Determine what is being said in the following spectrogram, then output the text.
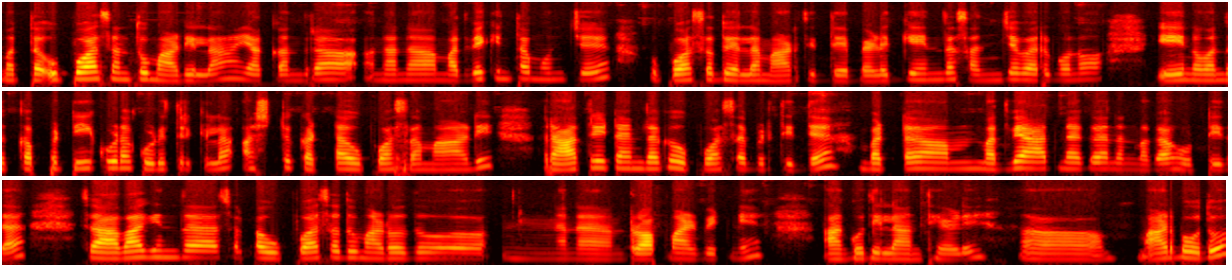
ಮತ್ತು ಉಪವಾಸ ಅಂತೂ ಮಾಡಿಲ್ಲ. ಯಾಕಂದ್ರೆ ನಾನು ಮದುವೆಗಿಂತ ಮುಂಚೆ ಉಪವಾಸದ್ದು ಎಲ್ಲ ಮಾಡ್ತಿದ್ದೆ. ಬೆಳಗ್ಗೆಯಿಂದ ಸಂಜೆವರೆಗೂ ಏನು ಒಂದು ಕಪ್ ಟೀ ಕೂಡ ಕುಡಿತಿರ್ಕಿಲ್ಲ. ಅಷ್ಟು ಕಟ್ಟ ಉಪವಾಸ ಮಾಡಿ ರಾತ್ರಿ ಟೈಮ್‌ದಾಗ ಉಪವಾಸ ಬಿಡ್ತಿದ್ದೆ. ಬಟ್ ಮದ್ವೆ ಆದ್ಮ್ಯಾಗ ನನ್ನ ಮಗ ಹುಟ್ಟಿದ. ಸೊ ಆವಾಗಿಂದ ಸ್ವಲ್ಪ ಉಪವಾಸದು ಮಾಡೋದು ನಾನು ಡ್ರಾಪ್ ಮಾಡಿಬಿಟ್ನಿ ಆಗೋದಿಲ್ಲ ಅಂತ ಹೇಳಿ. ಮಾಡ್ಬೋದು.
